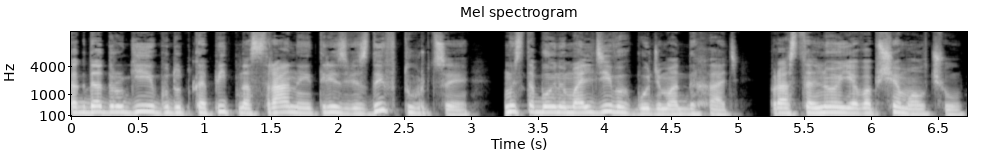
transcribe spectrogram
Когда другие будут копить на сраные три звезды в Турции, мы с тобой на Мальдивах будем отдыхать. Про остальное я вообще молчу.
